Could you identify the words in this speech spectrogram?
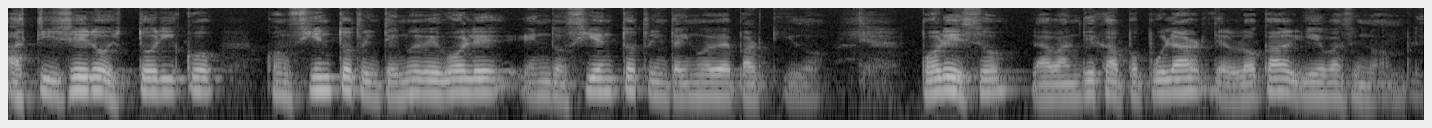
astillero histórico con 139 goles en 239 partidos. Por eso, la bandeja popular del local lleva su nombre.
